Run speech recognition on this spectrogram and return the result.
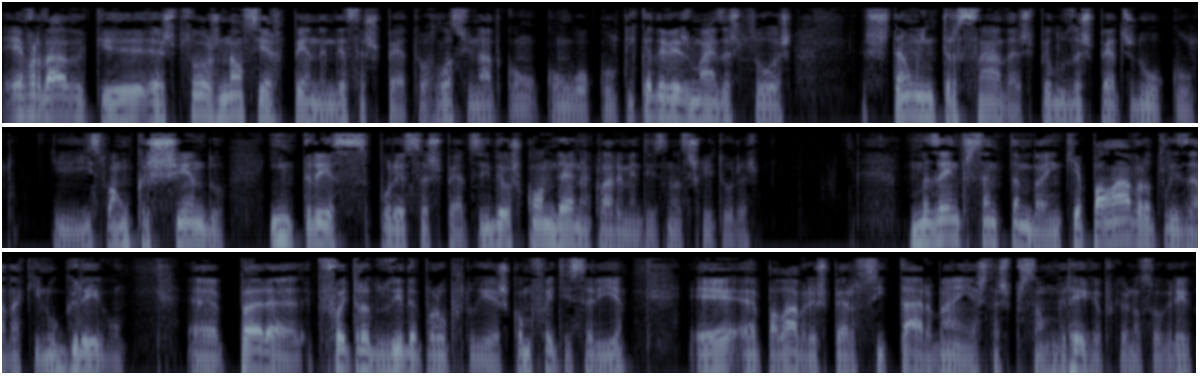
É verdade que as pessoas não se arrependem desse aspecto relacionado com, com o oculto e cada vez mais as pessoas estão interessadas pelos aspectos do oculto. E isso há um crescendo interesse por esses aspectos. E Deus condena claramente isso nas Escrituras. Mas é interessante também que a palavra utilizada aqui no grego uh, para que foi traduzida para o português como feitiçaria é a palavra, eu espero citar bem esta expressão grega, porque eu não sou grego,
